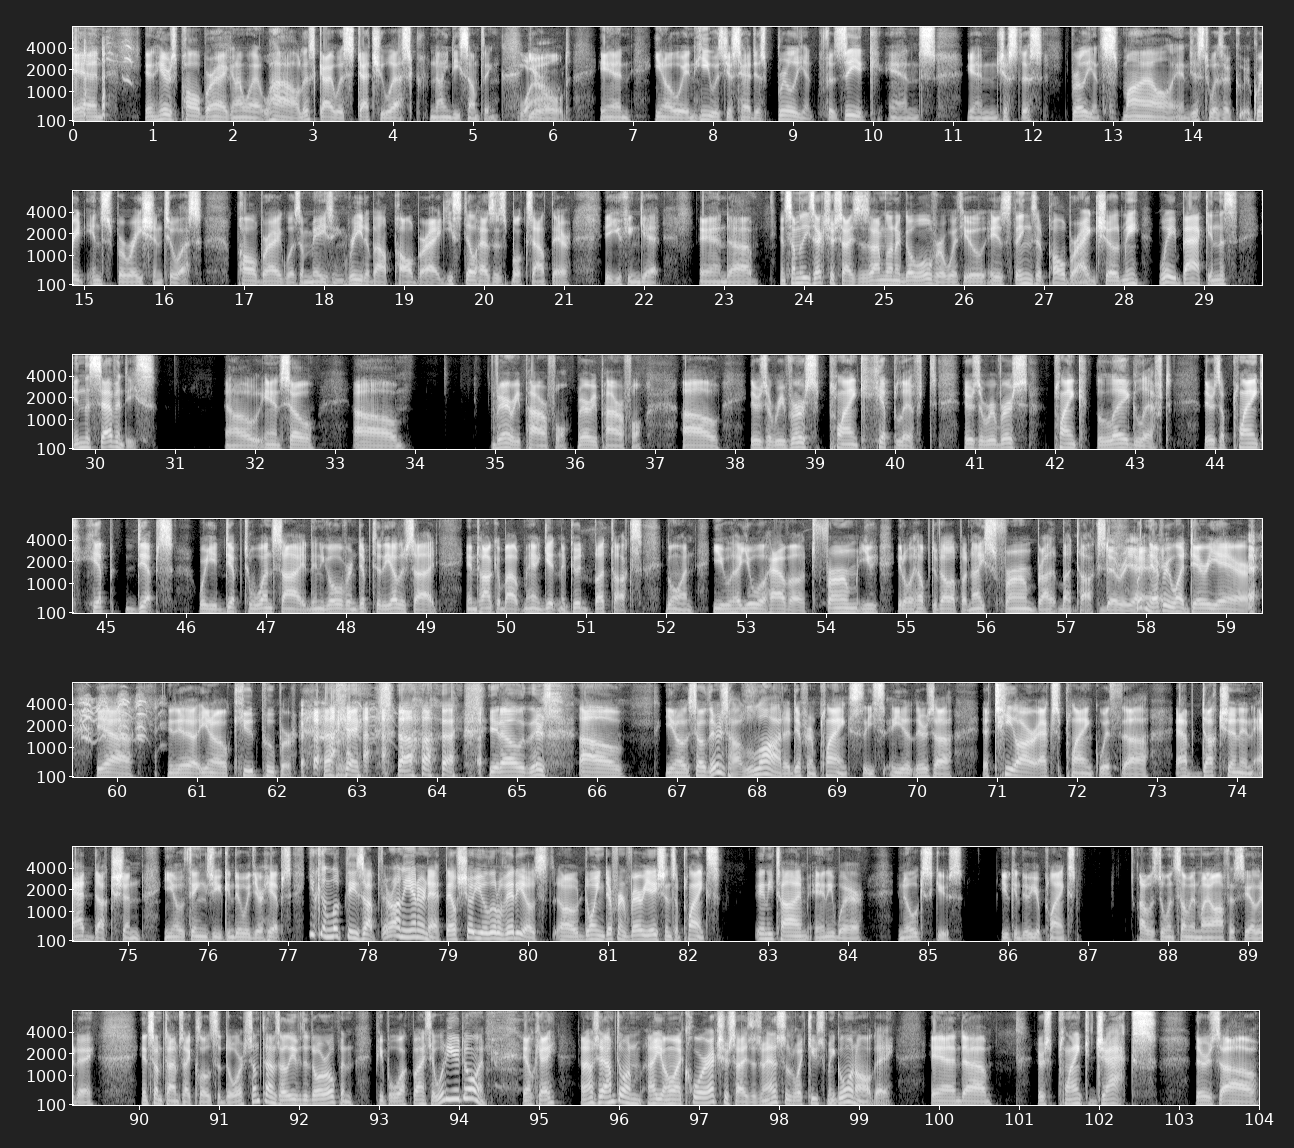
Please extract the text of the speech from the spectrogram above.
And and here's Paul Bragg, and I went, wow, this guy was statuesque, 90 something Wow. year old. And, you know, and he was just had this brilliant physique and, and just this brilliant smile and just was a great inspiration to us. Paul Bragg was amazing. Read about Paul Bragg. He still has his books out there that you can get. And, uh, and some of these exercises I'm going to go over with you is things that Paul Bragg showed me way back in this in the 70s. Oh, and so um, very powerful, very powerful. Uh, there's a reverse plank hip lift. There's a reverse plank leg lift. There's a plank hip dips where you dip to one side, then you go over and dip to the other side, and talk about man getting a good buttocks going. You uh, you will have a firm. You it'll help develop a nice firm buttocks. Derriere. Wouldn't everyone derriere? yeah, Yeah, you know, cute pooper. Okay, Uh, you know, there's. Uh, you know, so there's a lot of different planks. These, you, there's a, a TRX plank with uh, abduction and adduction, you know, things you can do with your hips. You can look these up. They're on the internet. They'll show you little videos uh, doing different variations of planks. Anytime, anywhere, no excuse. You can do your planks. I was doing some in my office the other day, and sometimes I close the door. Sometimes I leave the door open. People walk by and say, "What are you doing?" Okay, and I say, "I'm doing you know my core exercises, man. This is what keeps me going all day." And um, there's plank jacks. There's uh,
